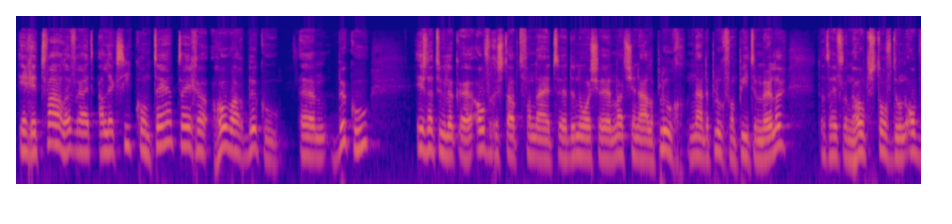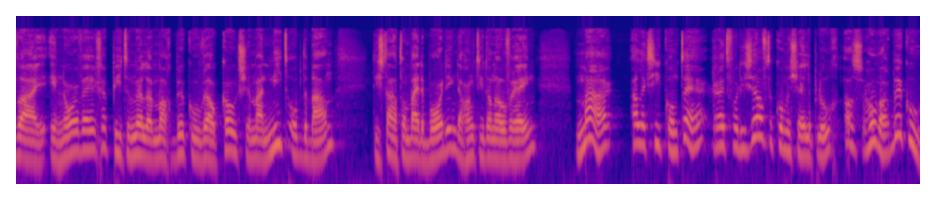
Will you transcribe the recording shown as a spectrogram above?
In rit 12 rijdt Alexis Contain tegen Howard Bukku. Um, Bukku is natuurlijk uh, overgestapt vanuit uh, de Noorse nationale ploeg... naar de ploeg van Pieter Muller. Dat heeft een hoop stof doen opwaaien in Noorwegen. Pieter Muller mag Bukku wel coachen, maar niet op de baan. Die staat dan bij de boarding, daar hangt hij dan overheen. Maar Alexis Contain rijdt voor diezelfde commerciële ploeg als Howard Bukku.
